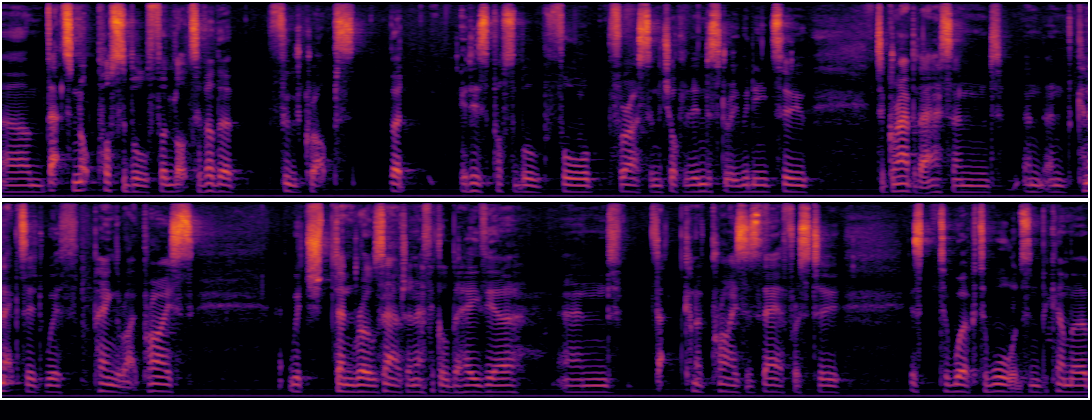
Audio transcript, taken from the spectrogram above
Um, that's not possible for lots of other food crops, but it is possible for, for us in the chocolate industry. We need to, to grab that and, and, and connect it with paying the right price, which then rolls out an ethical behavior, and that kind of prize is there for us to, is to work towards and become a,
